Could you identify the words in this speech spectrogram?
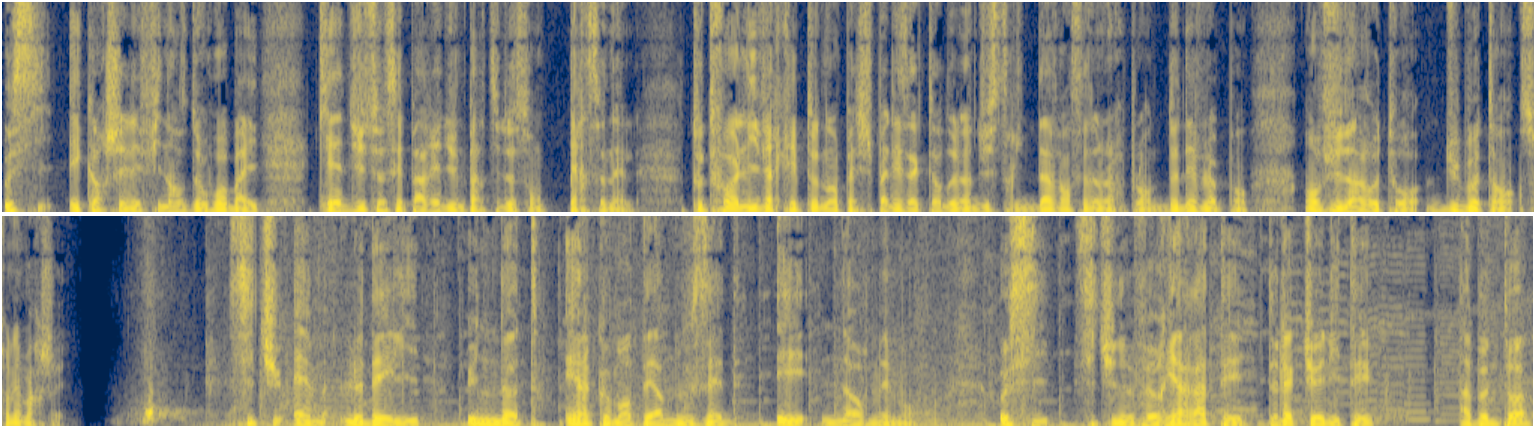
aussi écorché les finances de Huobai, qui a dû se séparer d'une partie de son personnel. Toutefois, l'hiver crypto n'empêche pas les acteurs de l'industrie d'avancer dans leur plan de développement en vue d'un retour du beau temps sur les marchés. Si tu aimes le daily, une note et un commentaire nous aident énormément. Aussi, si tu ne veux rien rater de l'actualité, abonne-toi.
